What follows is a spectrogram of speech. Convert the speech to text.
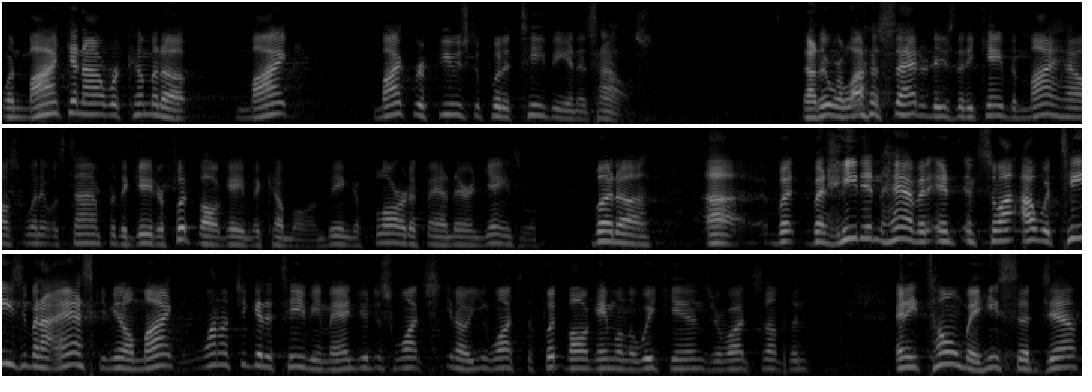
when Mike and I were coming up, Mike, Mike refused to put a TV in his house. Now, there were a lot of Saturdays that he came to my house when it was time for the Gator football game to come on, being a Florida fan there in Gainesville. But, uh, uh, but, but he didn't have it. And, and so I, I, would tease him and I asked him, you know, Mike, why don't you get a TV, man? You just watch, you know, you watch the football game on the weekends or watch something. And he told me, he said, Jeff,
